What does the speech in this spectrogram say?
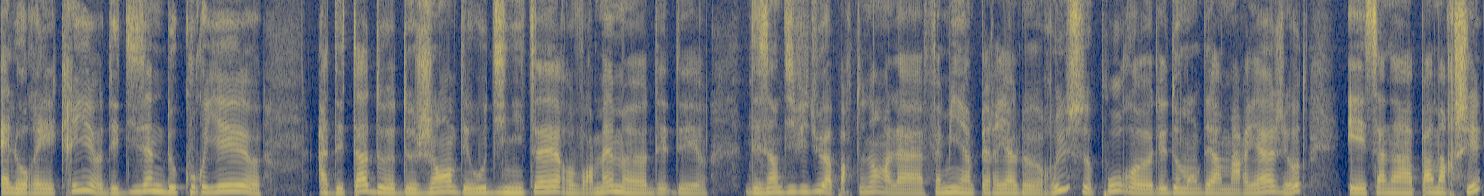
elle aurait écrit euh, des dizaines de courriers euh, à des tas de, gens, des hauts dignitaires, voire même euh, des, euh, des individus appartenant à la famille impériale russe pour euh, les demander en mariage et autres. Et ça n'a pas marché.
